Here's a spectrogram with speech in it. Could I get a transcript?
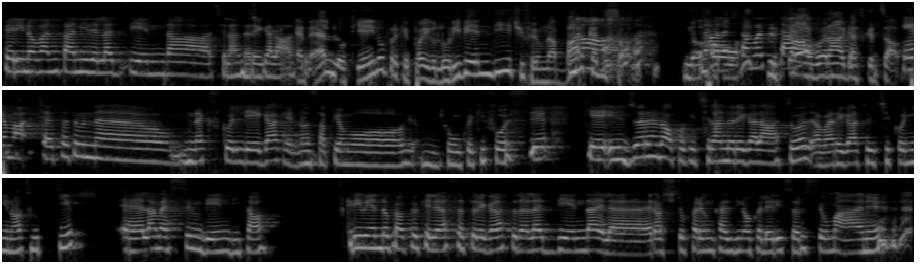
per i 90 anni dell'azienda ce l'hanno regalato. È bello, tienilo perché poi lo rivendi e ci fai una barca no. di soldi. No, no scherzavo, stare... raga, scherzavo. Eh, ma c'è stato un, uh, un, ex collega, che non sappiamo comunque chi fosse, che il giorno dopo che ce l'hanno regalato, aveva regalato il cecognino a tutti, eh, l'ha messo in vendita scrivendo proprio che le era stato regalato dall'azienda e le, era uscito a fare un casino con le risorse umane.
